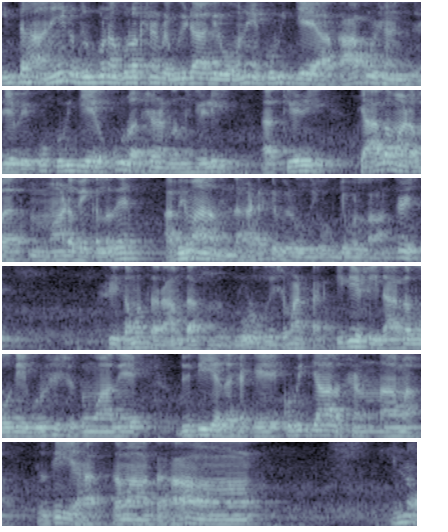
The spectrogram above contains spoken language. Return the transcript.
ಇಂತಹ ಅನೇಕ ದುರ್ಗುಣ ಕುಲಕ್ಷಣಗಳ ಬೀಡಾಗಿರುವವನೇ ಕುವಿದ್ಯೆಯ ಕಾಪುರುಷನೆಂದು ತಿಳಿಯಬೇಕು. ಕುವಿದ್ಯೆಯ ಕುಲಕ್ಷಣಗಳನ್ನು ಹೇಳಿ ಕೇಳಿ ತ್ಯಾಗ ಮಾಡಬ, ಮಾಡಬೇಕಲ್ಲದೆ ಅಭಿಮಾನದಿಂದ ಹಠಕ್ಕೆ ಬೀಳುವುದು ಯೋಗ್ಯವಲ್ಲ ಅಂತೇಳಿ ಶ್ರೀ ಸಮರ್ಥ ರಾಮದಾಸ ಸದ್ಗುರುಗಳು ಉಪದೇಶ ಮಾಡ್ತಾರೆ. ಇದೇ ಶ್ರೀ ದಾಸಬೋಧೆ ಗುರುಶಿಷ್ಯ ಸಂವಾದೆ ದ್ವಿತೀಯ ದಶಕೆ ಕುವಿದ್ಯಾಲಕ್ಷಣ ನಾಮ ತೃತೀಯ ಸಮಾಸ ಇನ್ನು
